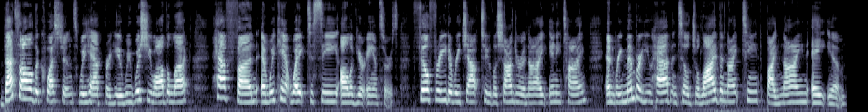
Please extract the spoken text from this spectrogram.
That's all the questions we have for you. We wish you all the luck. Have fun, and we can't wait to see all of your answers. Feel free to reach out to LaShondra and I anytime. And remember, you have until July the 19th by 9 a.m.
